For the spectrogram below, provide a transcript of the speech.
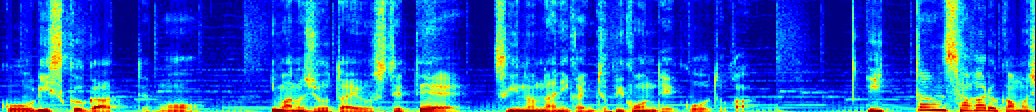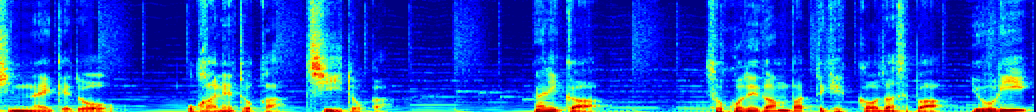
構リスクがあっても、今の状態を捨てて、次の何かに飛び込んでいこうとか、一旦下がるかもしんないけど、お金とか地位とか、何かそこで頑張って結果を出せば、より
